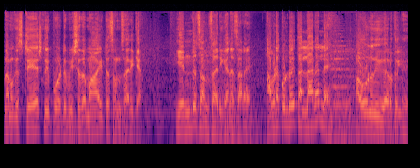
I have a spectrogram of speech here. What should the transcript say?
നമുക്ക് സ്റ്റേഷനിൽ പോയിട്ട് വിശദമായിട്ട് സംസാരിക്കാം. എന്ത് സംസാരിക്കാനാ സാറേ? അവിടെ കൊണ്ടുപോയി തല്ലാനല്ലേ? അതുകൊണ്ട് നീ കയറത്തില്ലേ?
